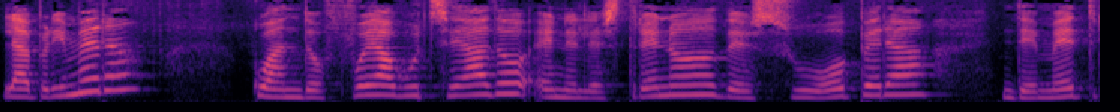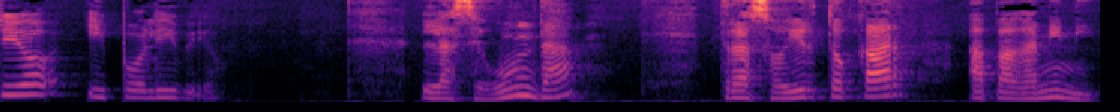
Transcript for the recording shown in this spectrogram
La primera cuando fue abucheado en el estreno de su ópera Demetrio y Polibio. La segunda, tras oír tocar a Paganini,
